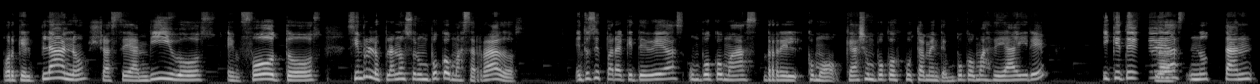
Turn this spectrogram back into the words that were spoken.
porque el plano, ya sea en vivos, en fotos, siempre los planos son un poco más cerrados. Entonces, para que te veas un poco más, como que haya un poco justamente, un poco más de aire, y que te veas no tan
